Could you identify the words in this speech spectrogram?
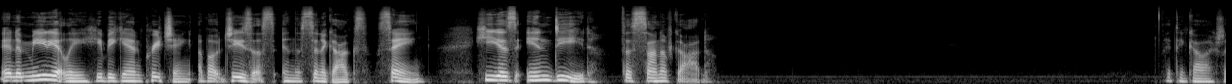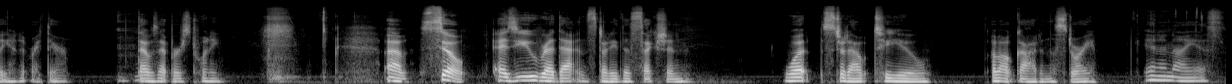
and immediately he began preaching about Jesus in the synagogues, saying, He is indeed the Son of God. I think I'll actually end it right there. That was at verse 20. Um, so, as you read that and studied this section, what stood out to you about God in the story? Ananias.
